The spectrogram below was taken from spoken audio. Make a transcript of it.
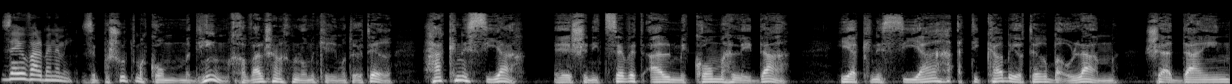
זה יובל בן עמי. זה פשוט מקום מדהים, חבל שאנחנו לא מכירים אותו יותר. הכנסייה שניצבת על מקום הלידה, היא הכנסייה העתיקה ביותר בעולם, שעדיין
